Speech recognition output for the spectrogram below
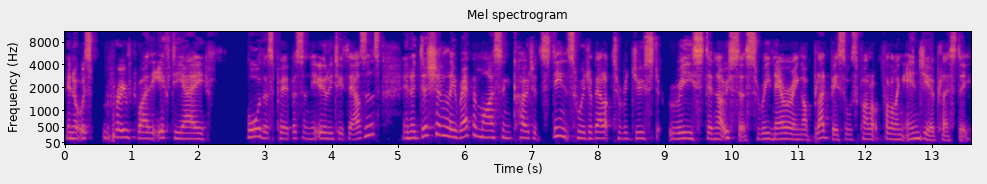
And it was approved by the FDA for this purpose in the early 2000s. And additionally, rapamycin coated stents were developed to reduce restenosis, re-narrowing of blood vessels following angioplasty.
